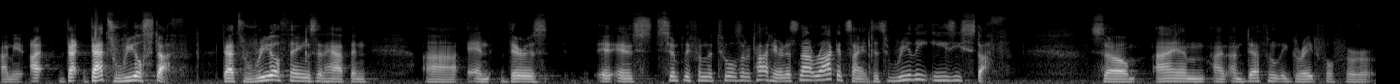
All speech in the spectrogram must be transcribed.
I mean, I, that, that's real stuff. That's real things that happen. Uh, and there is, and it's simply from the tools that are taught here. And it's not rocket science. It's really easy stuff. So I am I'm definitely grateful for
